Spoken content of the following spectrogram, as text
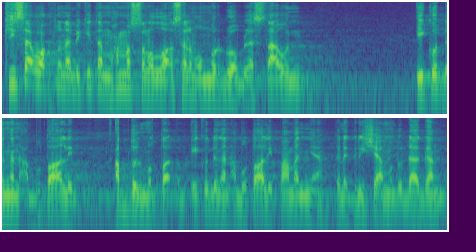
Kisah waktu Nabi kita Muhammad SAW umur 12 tahun ikut dengan Abu Talib, Abdul Muttalib, ikut dengan Abu Talib pamannya ke negeri Syam untuk dagang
